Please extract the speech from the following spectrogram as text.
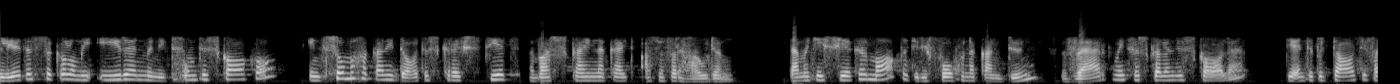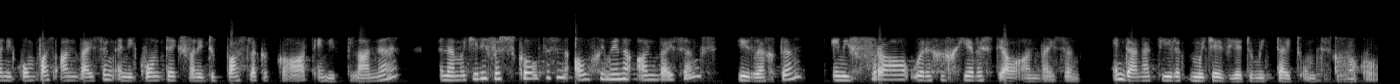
Leerders sukkel om die ure en minute om te skakel en sommige kandidaate skryf steeds 'n waarskynlikheid as 'n verhouding. Dan moet jy seker maak dat jy die volgende kan doen: werk met verskillende skale, die interpretasie van die kompasaanwysing in die konteks van die toepaslike kaart en die planne, en dan moet jy die verskil tussen algemene aanwysings, die rigting en die vrae oor 'n gegeewe stel aanwysing. En dan natuurlik moet jy weet om die tyd om te skakel.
